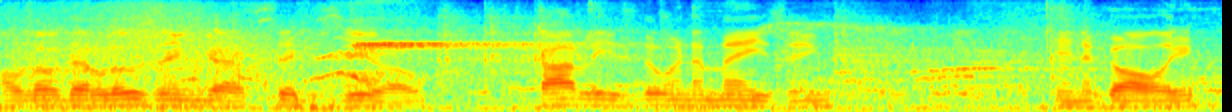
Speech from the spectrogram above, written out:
Although they're losing uh, 6-0. Carly is doing amazing in a goalie.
